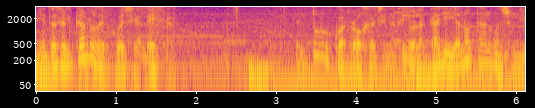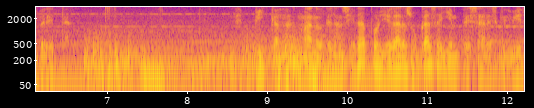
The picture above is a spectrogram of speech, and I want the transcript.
Mientras el carro del juez se aleja, el turco arroja el cigarrillo a la calle y anota algo en su libreta. Le pican las manos de la ansiedad por llegar a su casa y empezar a escribir.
